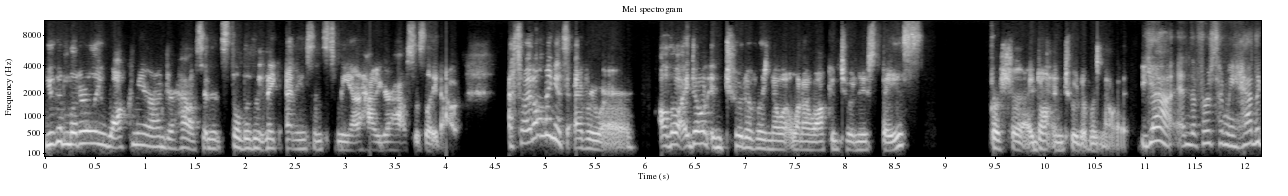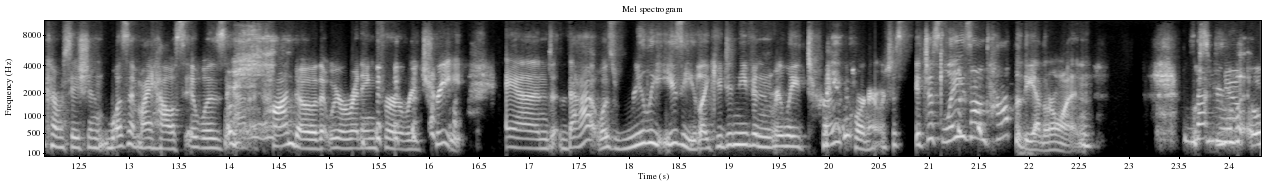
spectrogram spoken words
you could literally walk me around your house and it still doesn't make any sense to me on how your house is laid out so i don't think it's everywhere although i don't intuitively know it when i walk into a new space for sure. I don't intuitively know it. Yeah. And the first time we had the conversation wasn't my house. It was at a condo that we were renting for a retreat. And that was really easy. Like you didn't even really turn the corner. It was just, it just lays on top of the other one. Not new oh,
